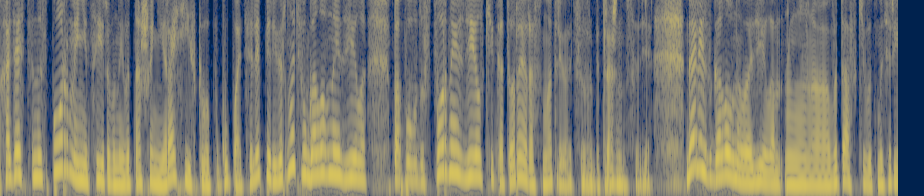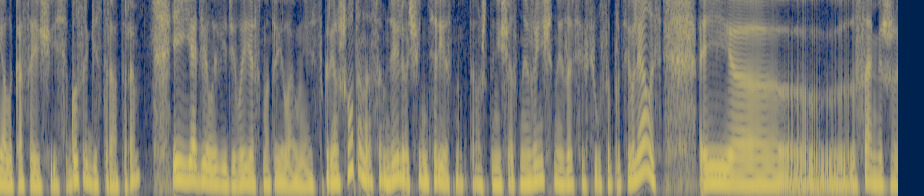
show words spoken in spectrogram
хозяйственный спор, инициированный в отношении российского покупателя, перевернуть в уголовное дело по поводу спорной сделки, которая рассматривается в арбитражном суде. Далее из уголовного дела вытаскивают материалы, касающиеся госрегистратора. И я дело видела, я смотрела, у меня есть скриншоты, на самом деле очень интересно, потому что несчастная женщина изо всех сил сопротивлялась, и э, сами же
